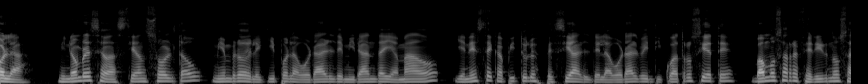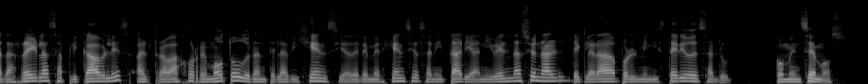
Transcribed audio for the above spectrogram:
Hola, mi nombre es Sebastián Soltau, miembro del equipo laboral de Miranda y Amado, y en este capítulo especial de Laboral 24-7 vamos a referirnos a las reglas aplicables al trabajo remoto durante la vigencia de la emergencia sanitaria a nivel nacional declarada por el Ministerio de Salud. Comencemos.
